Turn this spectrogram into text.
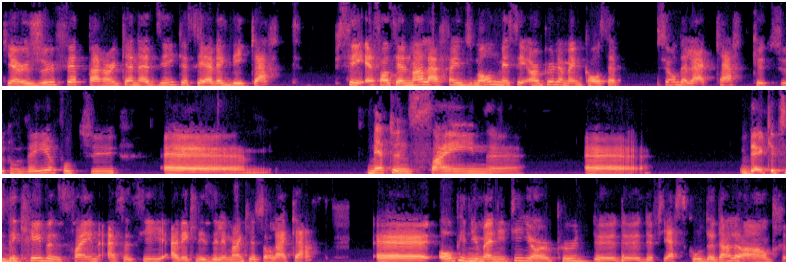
qui est un jeu fait par un Canadien que c'est avec des cartes. C'est essentiellement la fin du monde, mais c'est un peu le même concept de la carte que tu revires. Faut que tu euh, mettes une scène, euh, euh, que tu décrives une scène associée avec les éléments qu'il y a sur la carte. Euh, Open Humanity, il y a un peu de, de, de fiasco dedans, là, entre,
